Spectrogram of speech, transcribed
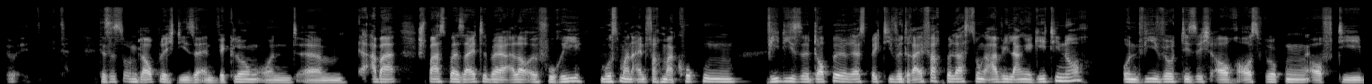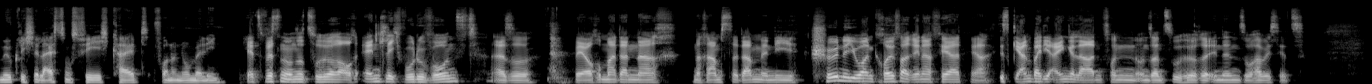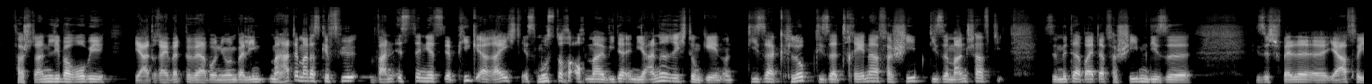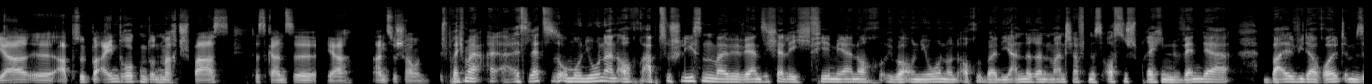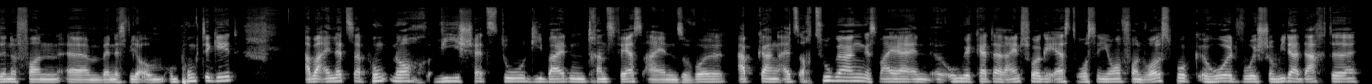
das ist unglaublich, diese Entwicklung. Und ähm, aber Spaß beiseite bei aller Euphorie muss man einfach mal gucken, wie diese Doppel- respektive Dreifachbelastung, ah, wie lange geht die noch? Und wie wird die sich auch auswirken auf die mögliche Leistungsfähigkeit von Union Berlin? Jetzt wissen unsere Zuhörer auch endlich, wo du wohnst. Also wer auch immer dann nach, nach Amsterdam in die schöne Johann Cruyff Arena fährt, ja, ist gern bei dir eingeladen von unseren ZuhörerInnen. So habe ich es jetzt verstanden, lieber Robi. Ja, drei Wettbewerbe Union Berlin. Man hat immer das Gefühl, wann ist denn jetzt der Peak erreicht? Es muss doch auch mal wieder in die andere Richtung gehen. Und dieser Club, dieser Trainer verschiebt diese Mannschaft, diese Mitarbeiter verschieben diese diese Schwelle äh, Jahr für Jahr äh, absolut beeindruckend und macht Spaß, das Ganze ja anzuschauen. Sprech mal als letztes, um Union dann auch abzuschließen, weil wir werden sicherlich viel mehr noch über Union und auch über die anderen Mannschaften des Ostens sprechen, wenn der Ball wieder rollt im Sinne von, ähm, wenn es wieder um, um Punkte geht. Aber ein letzter Punkt noch. Wie schätzt du die beiden Transfers ein? Sowohl Abgang als auch Zugang. Es war ja in äh, umgekehrter Reihenfolge erst Roussillon von Wolfsburg geholt, wo ich schon wieder dachte,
